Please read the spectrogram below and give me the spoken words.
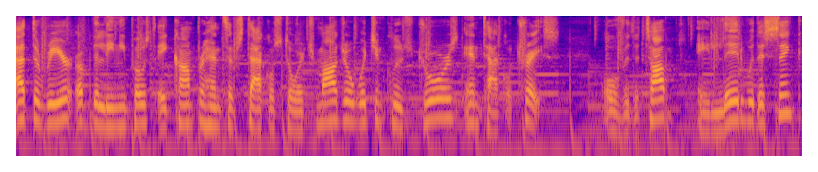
At the rear of the leaning post, a comprehensive tackle storage module which includes drawers and tackle trays. Over the top, a lid with a sink,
